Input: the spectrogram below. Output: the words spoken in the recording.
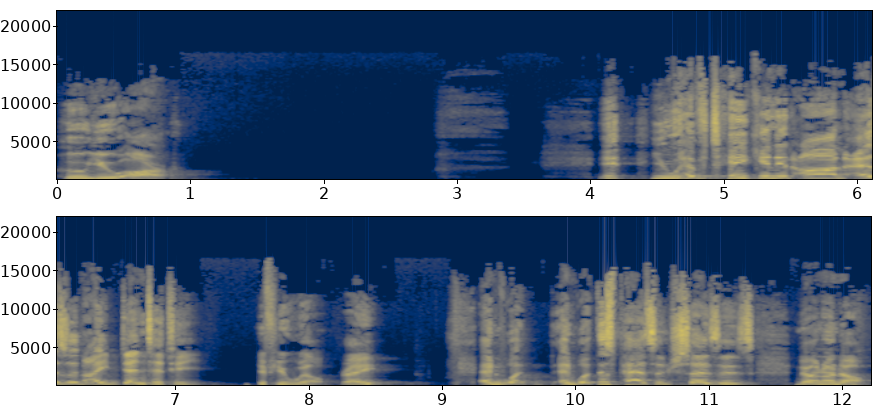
who you are. It, you have taken it on as an identity, if you will, right? And what, and what this passage says is, no, no, no.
